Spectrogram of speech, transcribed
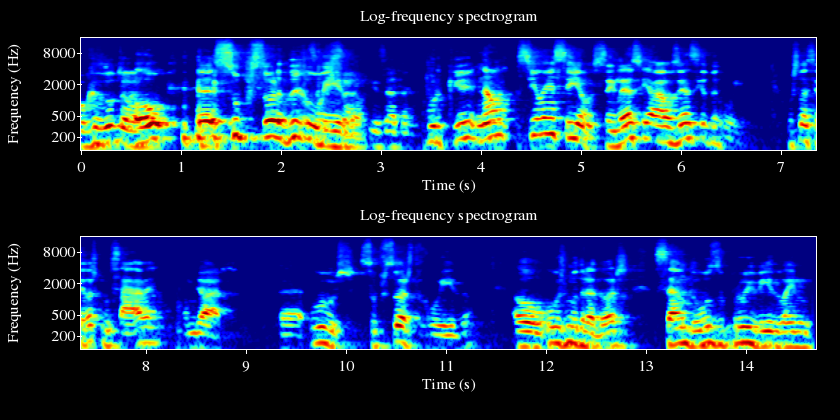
ou redutor ou uh, supressor de ruído. Exatamente. Porque não silenciam. Silêncio é a ausência de ruído. Os silenciadores, como sabem, ou melhor, uh, os supressores de ruído ou os moderadores são de uso proibido em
